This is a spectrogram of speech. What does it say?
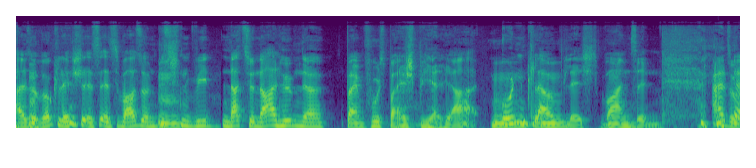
Also wirklich, es, es war so ein bisschen mhm. wie Nationalhymne beim Fußballspiel, ja. Mhm. Unglaublich, mhm. Wahnsinn. Also,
